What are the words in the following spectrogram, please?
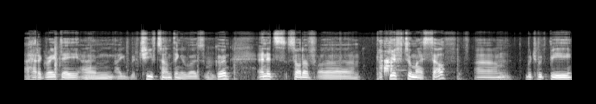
I had a great day, I'm, I achieved something, it was good, and it's sort of uh, a gift to myself, um, which would be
